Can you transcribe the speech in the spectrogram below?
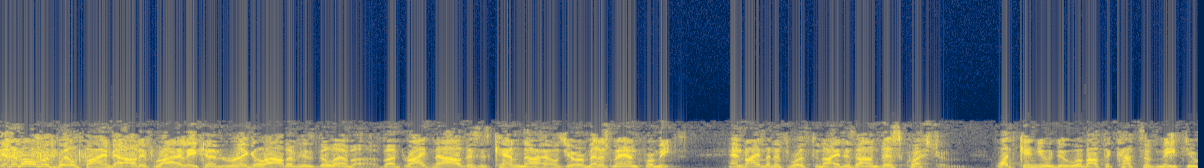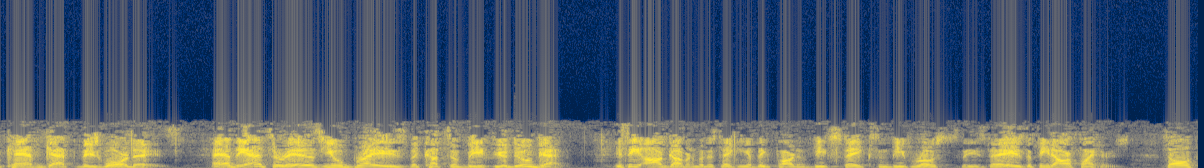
In a moment, we'll find out if Riley can wriggle out of his dilemma. But right now, this is Ken Niles, your Minuteman for meat. And my minute's worth tonight is on this question. What can you do about the cuts of meat you can't get these war days? And the answer is you braise the cuts of beef you do get. You see, our government is taking a big part of beef steaks and beef roasts these days to feed our fighters. So,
